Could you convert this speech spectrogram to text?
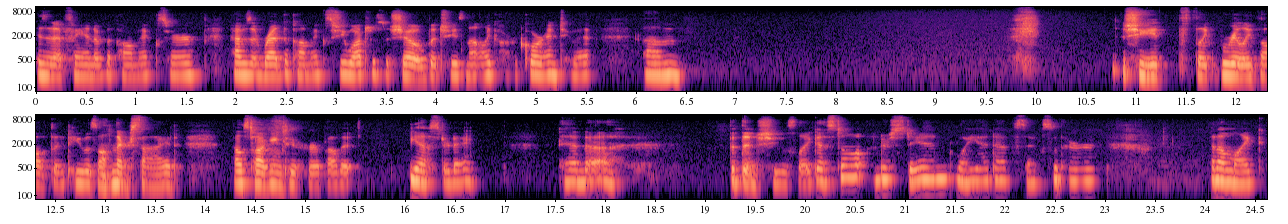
isn't a fan of the comics or hasn't read the comics, she watches the show, but she's not like hardcore into it. Um, she like really thought that he was on their side. I was talking to her about it yesterday, and uh, but then she was like, I still don't understand why you had to have sex with her. And I'm like,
